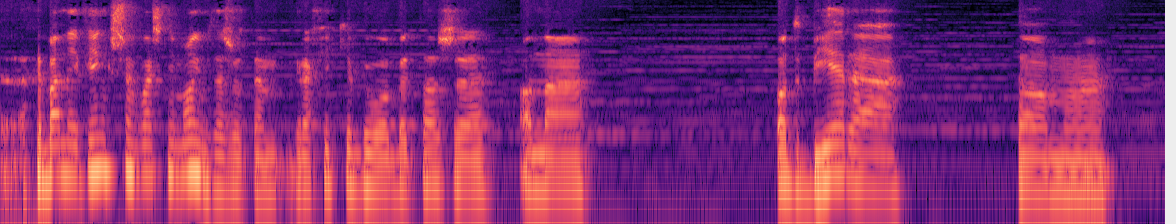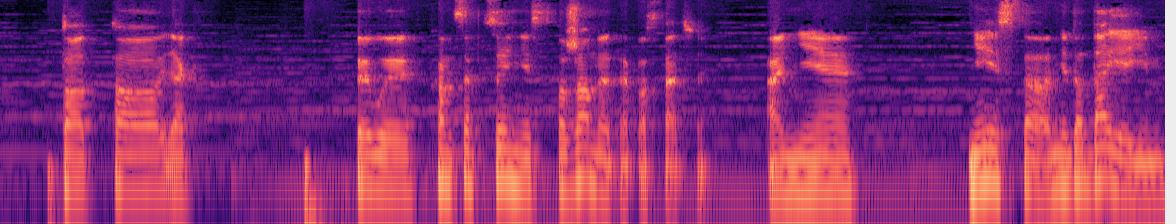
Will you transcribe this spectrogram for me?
e, chyba największym właśnie moim zarzutem grafiki byłoby to, że ona odbiera tą, to, to jak były koncepcyjnie stworzone te postacie, a nie, nie jest to, nie dodaje im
